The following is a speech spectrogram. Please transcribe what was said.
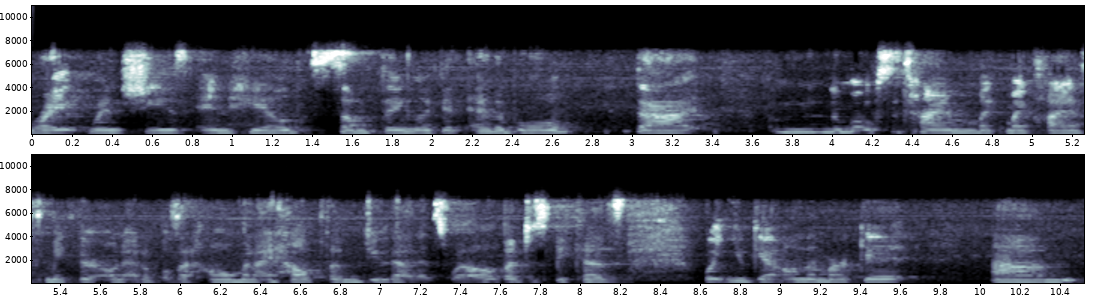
right when she's inhaled something like an edible that most of the time like my clients make their own edibles at home and I help them do that as well. But just because what you get on the market um,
